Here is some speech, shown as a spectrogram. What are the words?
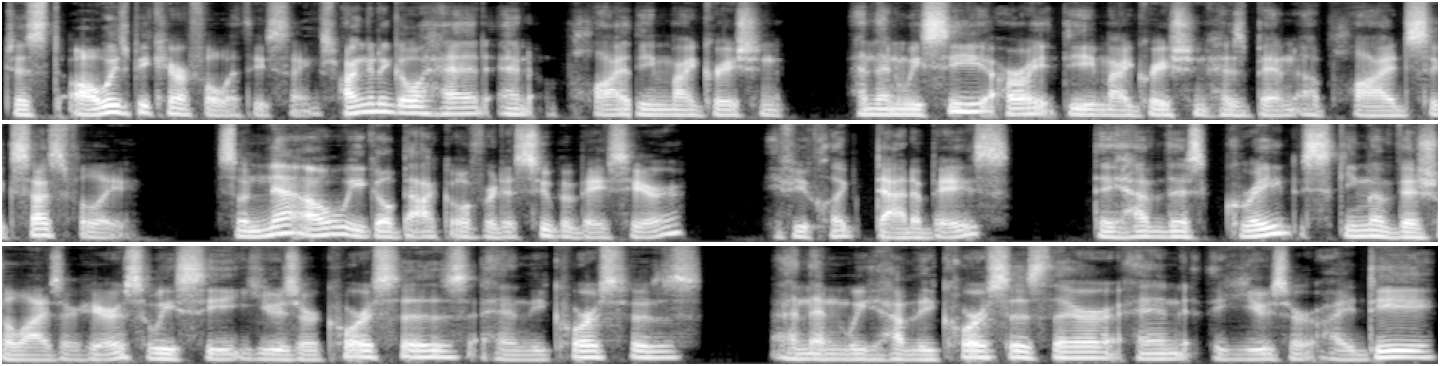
Just always be careful with these things. I'm going to go ahead and apply the migration. And then we see, all right, the migration has been applied successfully. So now we go back over to Supabase here. If you click database, they have this great schema visualizer here. So we see user courses and the courses, and then we have the courses there and the user ID.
